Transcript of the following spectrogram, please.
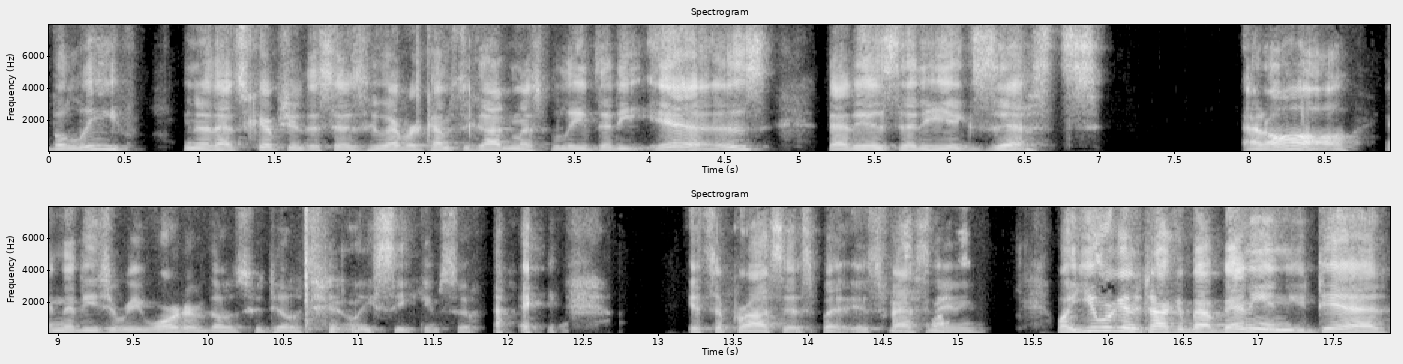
belief. You know, that scripture that says, whoever comes to God must believe that he is, that is, that he exists at all, and that he's a rewarder of those who diligently seek him. So it's a process, but it's fascinating. Well, you were going to talk about Beni, and you did.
